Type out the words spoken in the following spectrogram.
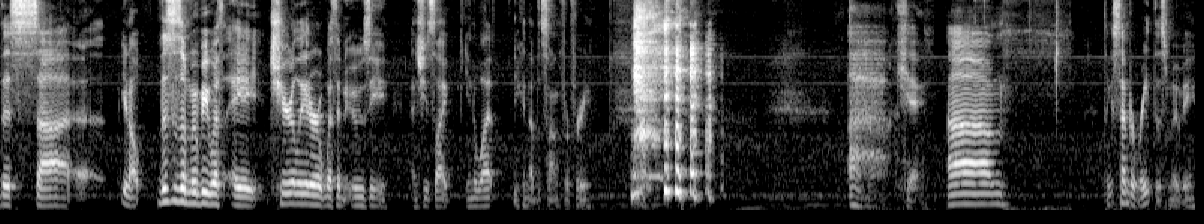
this uh, you know this is a movie with a cheerleader with an Uzi, and she's like, you know what, you can have the song for free. Okay. Um, I think it's time to rate this movie.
